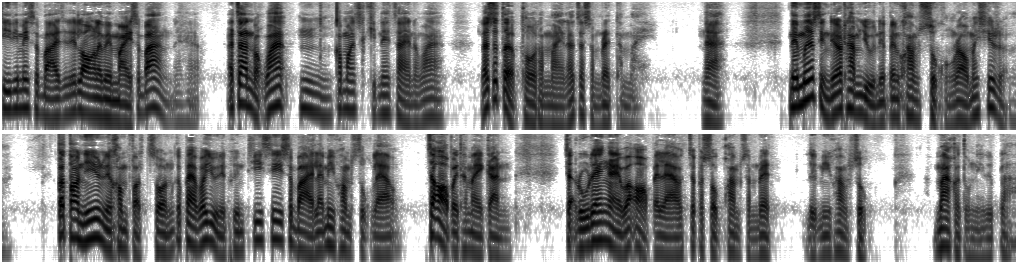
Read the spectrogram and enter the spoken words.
ที่ที่ไม่สบายจะได้ลองอะไรใหม่ๆซะบ้างนะฮะอาจารย์บอกว่า อืมก็มักจะคิดในใจนะว่า แล้วจะเติบโตทำไมแล้วจะสำเร็จทำไมนะในเมื่อสิ่งที่เราทำอยู่เนี่ยเป็นความสุขของเราไม่ใช่เหรอก็ตอนนี้อยู่ในคอมฟอร์ทโซนก็แปลว่าอยู่ในพื้นที่ที่สบายและมีความสุขแล้ว จะออกไปทำไมกัน จะรู้ได้ไงว่าออกไปแล้วจะประสบความสำเร็จหรือมีความสุขมากกว่าตรงนี้หรือเปล่า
